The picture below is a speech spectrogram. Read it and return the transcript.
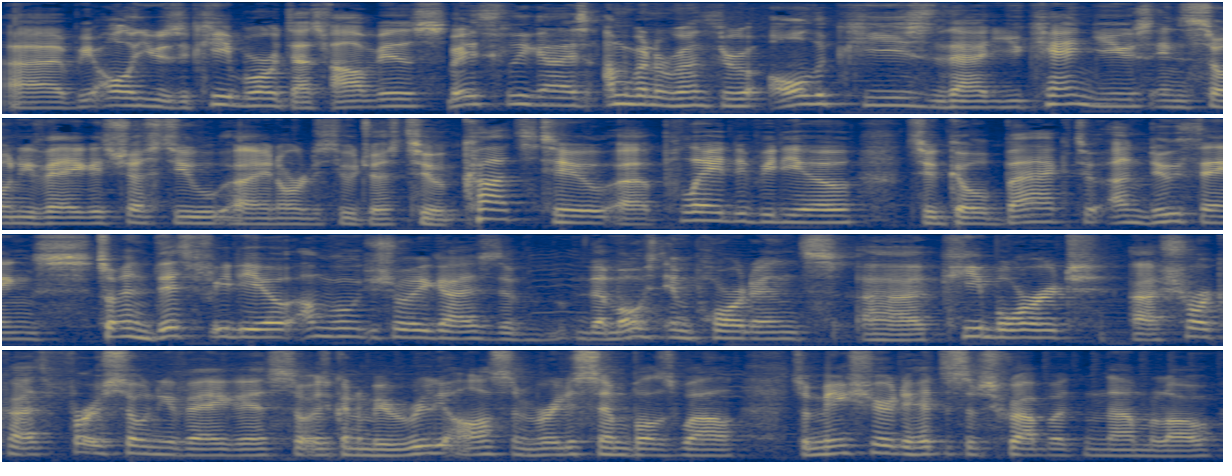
uh, we all use a keyboard, that's obvious. Basically guys, I'm gonna run through all the keys that you can use in Sony Vegas just to, uh, in order to just to cut, to uh, play the video, to go back, to undo things. So in this video, I'm going to show you guys the, the most important uh, keyboard uh, shortcut for Sony Vegas. So it's going to be really awesome, really simple as well. So make sure to hit the subscribe button down below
